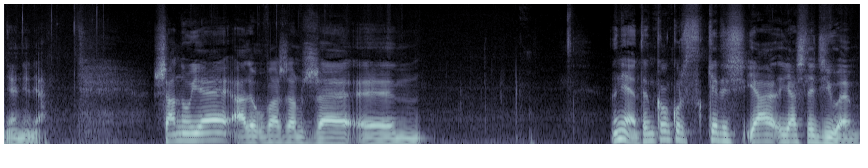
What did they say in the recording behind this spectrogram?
Nie, nie, nie. Szanuję, ale uważam, że... ym, no nie, ten konkurs kiedyś ja, ja śledziłem.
